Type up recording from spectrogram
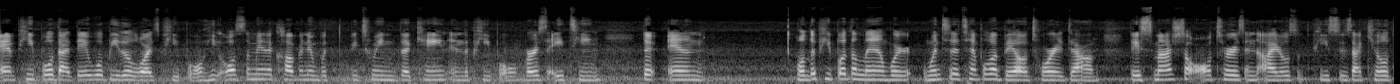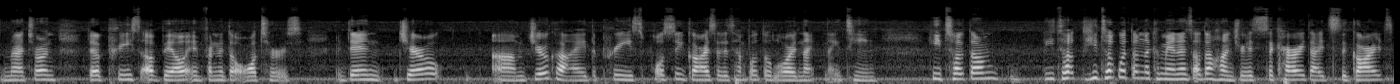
and people that they will be the Lord's people. He also made a covenant with between the king and the people. Verse 18. The, and all the people of the land were, went to the temple of Baal and tore it down. They smashed the altars and idols with pieces that killed Matron, the priest of Baal, in front of the altars. Then Jeroboam um, the priest, posted guards at the temple of the Lord. 19. He took them. He took he took with them the commanders of the hundreds, the Karadites, the guards,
